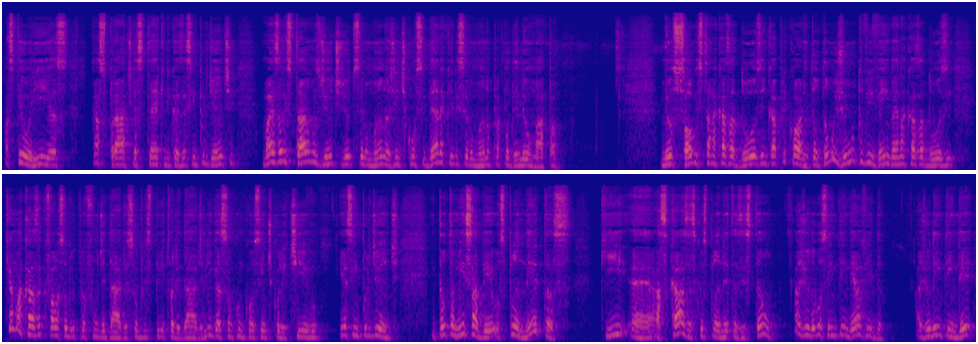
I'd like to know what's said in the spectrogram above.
as teorias, as práticas, técnicas e assim por diante, mas ao estarmos diante de outro ser humano, a gente considera aquele ser humano para poder ler o mapa. Meu Sol está na casa 12 em Capricórnio, então estamos juntos vivendo aí na casa 12, que é uma casa que fala sobre profundidade, sobre espiritualidade, ligação com o consciente coletivo e assim por diante. Então também saber os planetas que é, as casas que os planetas estão ajuda você a entender a vida, ajuda a entender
